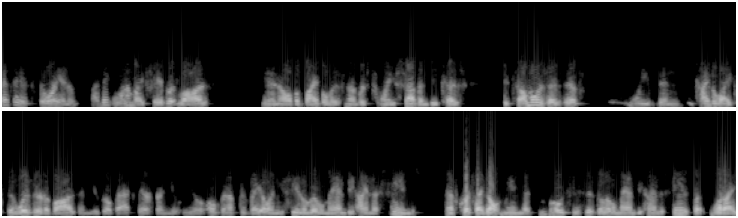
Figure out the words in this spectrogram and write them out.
as a historian, I think one of my favorite laws in all the Bible is Numbers 27 because it's almost as if we've been kind of like the Wizard of Oz, and you go back there and you you open up the veil and you see the little man behind the scenes. And of course, I don't mean that Moses is the little man behind the scenes, but what I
